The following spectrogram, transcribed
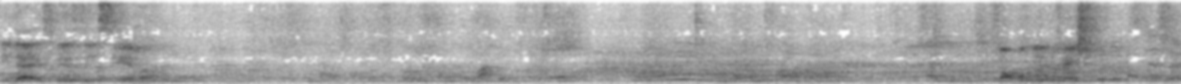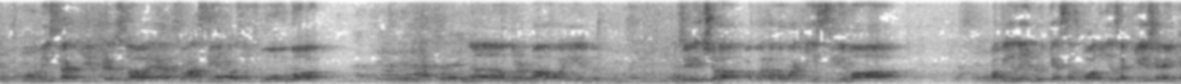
e 10 vezes em cima. Só um pouquinho, gente. Tudo isso aqui, pessoal, é, são as ripas do fungo, ó. Não, normal ainda. Gente, ó, agora vamos aqui em cima, ó. Alguém lembra o que é essas bolinhas aqui, gente?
